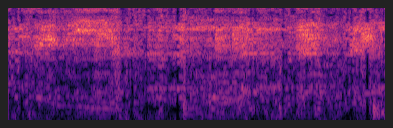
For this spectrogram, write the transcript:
Thank you.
